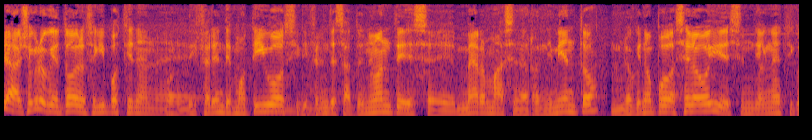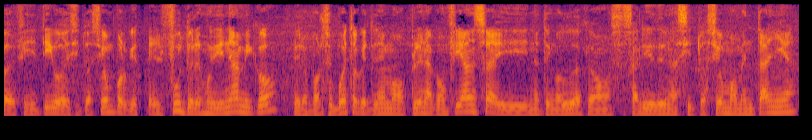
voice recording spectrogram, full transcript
Ya, yo creo que todos los equipos tienen eh, diferentes motivos y diferentes atenuantes, eh, mermas en el rendimiento. Lo que no puedo hacer hoy es un diagnóstico definitivo de situación porque el fútbol es muy dinámico, pero por supuesto que tenemos plena confianza y no tengo dudas que vamos a salir de una situación momentánea,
